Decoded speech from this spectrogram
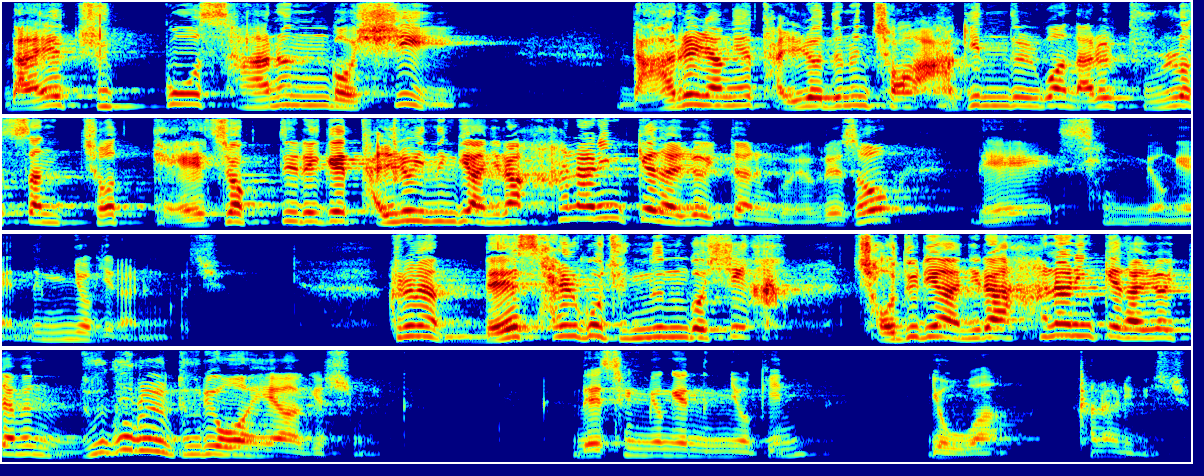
나의 죽고 사는 것이 나를 향해 달려드는 저 악인들과 나를 둘러싼 저 대적들에게 달려있는 게 아니라 하나님께 달려있다는 거예요. 그래서 내 생명의 능력이라는 거죠. 그러면 내 살고 죽는 것이 저들이 아니라 하나님께 달려있다면 누구를 두려워해야 하겠습니까? 내 생명의 능력인 여호와 하나님이죠.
